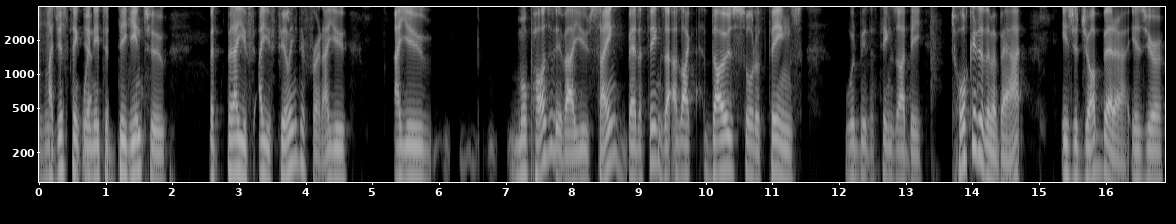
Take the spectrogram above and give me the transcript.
mm-hmm. I just think we need to dig into. But but are you are you feeling different? Are you are you more positive? Are you saying better things? Like those sort of things would be the things I'd be talking to them about. Is your job better? Is your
